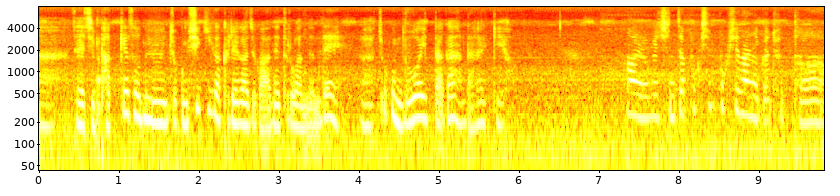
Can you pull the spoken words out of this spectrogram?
아, 제가 지금 밖에서는 조금 쉬기가 그래가지고 안에 들어왔는데 아, 조금 누워있다가 나갈게요. 아, 여기 진짜 폭신폭신하니까 좋다.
